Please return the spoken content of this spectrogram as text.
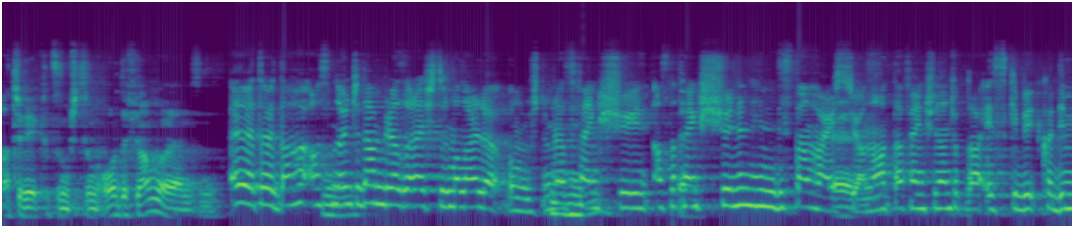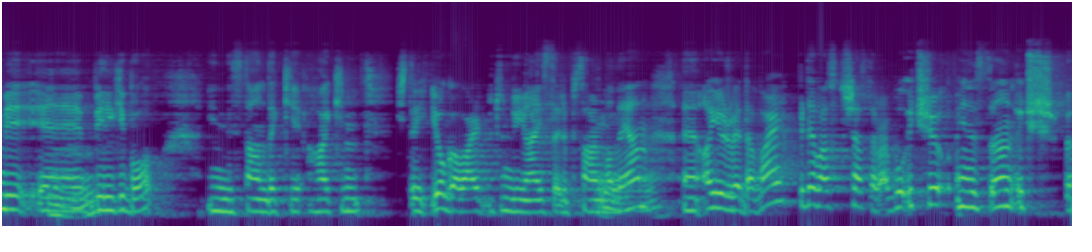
atölyeye katılmıştın. Orada falan mı öğrendin? Evet evet. Daha aslında hmm. önceden biraz araştırmalarla bulmuştum. Biraz hmm. Feng Shui, aslında evet. Feng Shui'nin Hindistan versiyonu. Evet. Hatta Feng Shui'den çok daha eski bir, kadim bir e, hmm. bilgi bu. Hindistan'daki hakim işte yoga var bütün dünyayı sarıp sarmalayan. Hmm. E, Ayurveda var. Bir de Vastu Shastra var. Bu üçü Hindistan'ın üç e,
